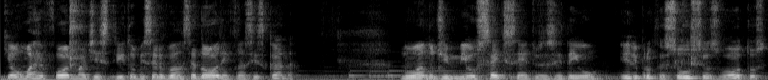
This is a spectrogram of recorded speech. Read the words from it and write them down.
que é uma reforma de estrita observância da Ordem Franciscana. No ano de 1761, ele professou seus votos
